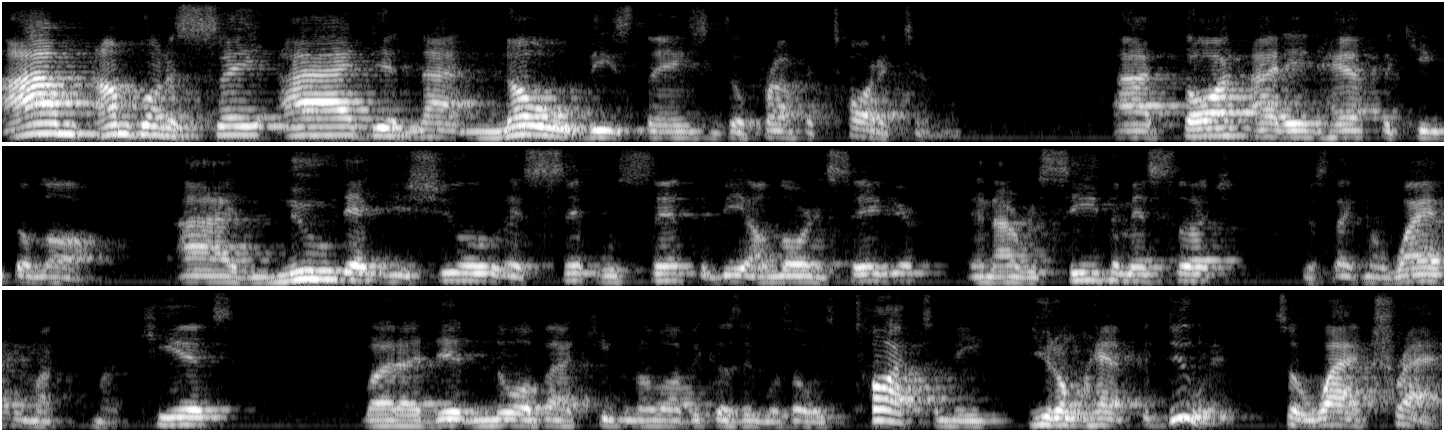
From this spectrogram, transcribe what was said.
I'm, I'm going to say I did not know these things until prophet taught it to me. I thought I didn't have to keep the law. I knew that Yeshua sent, was sent to be our Lord and Savior, and I received him as such, just like my wife and my, my kids. But I didn't know about keeping the law because it was always taught to me, you don't have to do it. So why try?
